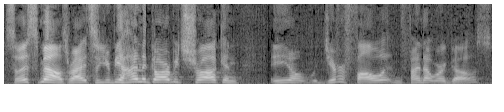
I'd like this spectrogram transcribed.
So it smells, right? So you're behind the garbage truck, and, and you know, would you ever follow it and find out where it goes?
